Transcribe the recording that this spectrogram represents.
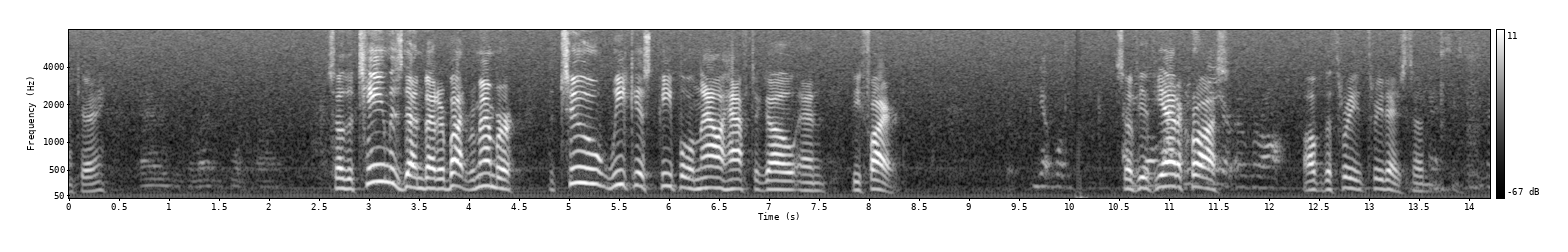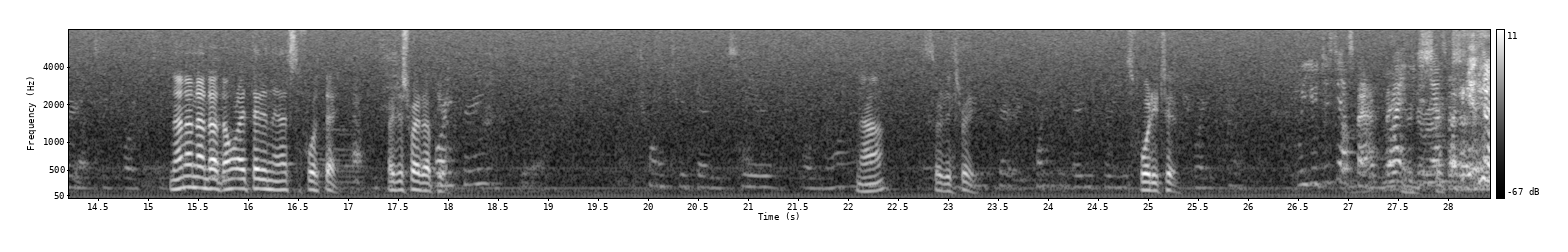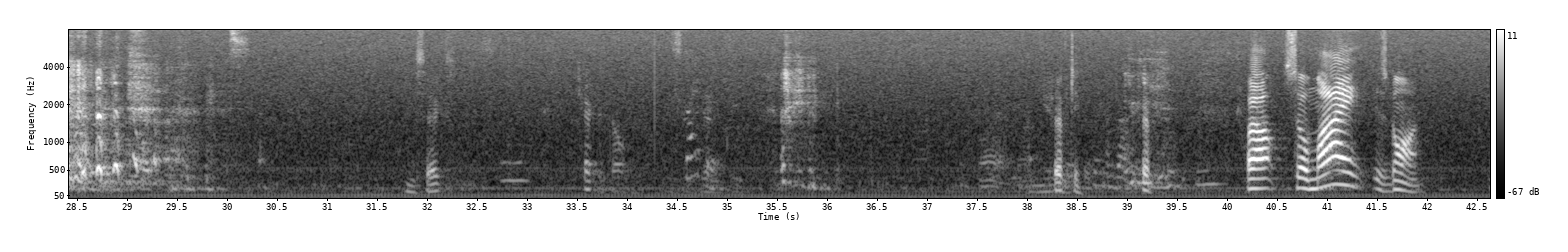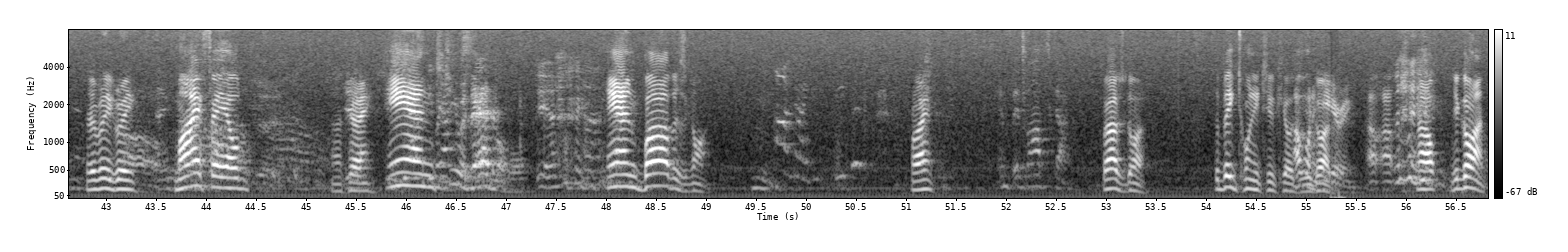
okay, so the team has done better, but remember, the two weakest people now have to go and be fired. So if you, if roll you add across day or overall? Of the three, three days, so, Okay, 16, 32, 42. no, no, no, no, don't write that in there, that's the fourth day. I just write it up here. 43, 22, 32, 41, No, 33, it's 42. 42. Well, you just asked about the right, you didn't ask about the six. Check the total. Stop it. 50. 50. Well, so Mai is gone. Everybody agree? Mai failed, okay, and, She was admirable. and Bob is gone. Right? And and Bob's gone. Bob's gone. The big 22 killed I you, you're want to gone. hear him. I- I- No, you're gone.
